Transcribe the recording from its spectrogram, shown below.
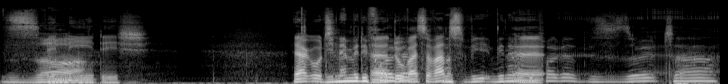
so. Venedig. Ja, gut. Wie nennen wir die Äh, Folge? du, weißt du was? wie, wie nennen wir Äh, die Folge? Sylter.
